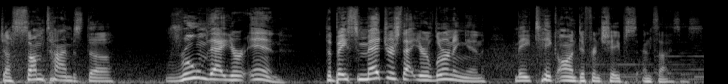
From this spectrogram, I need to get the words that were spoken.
just sometimes the room that you're in, the beis medrash that you're learning in, may take on different shapes and sizes.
